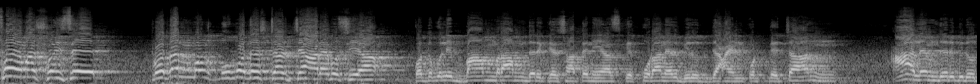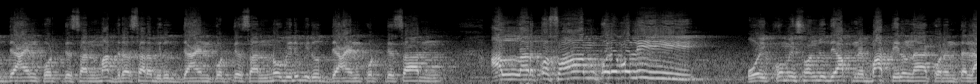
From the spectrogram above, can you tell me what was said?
ছয় মাস হয়েছে প্রধান উপদেষ্টার চেয়ারে বসিয়া কতগুলি বাম রামদেরকে সাথে নিয়ে আজকে কোরআনের বিরুদ্ধে আইন করতে চান, আলেমদের বিরুদ্ধে আইন করতে চান, মাদ্রাসার বিরুদ্ধে আইন করতে চান, নবীর বিরুদ্ধে আইন করতে চান, আল্লাহর কসম করে বলি, ওই কমিশন যদি আপনি বাতিল না করেন, তাহলে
